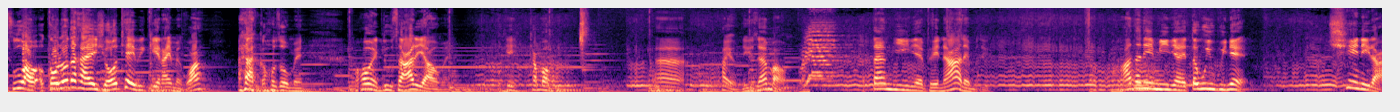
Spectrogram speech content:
ထူအောင်အကုန်လုံးတစ်ခါရောထည့်ပြီးกินလိုက်မယ်ကွာအဲ့ဒါကောင်းဆုံးပဲမဟုတ်ရင်လူစားတွေရအောင်မယ် Okay come on အာဟာယနေစမ်းမအောင်တမ်းမြည်နေဖေနာလည်းမသိဘူးဘာသာနေမြည်နေတဝီဝီနဲ့ချင်းနေတာ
